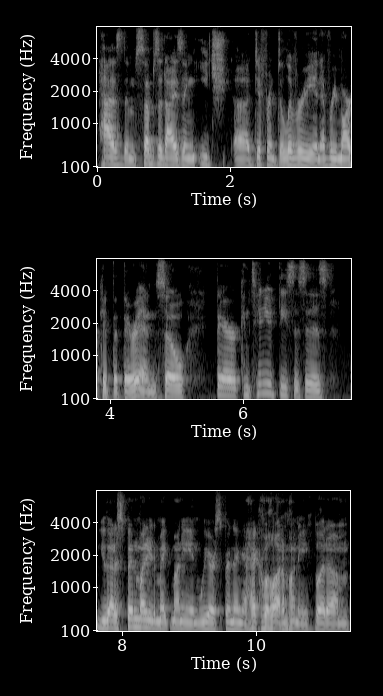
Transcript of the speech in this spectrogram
has them subsidizing each uh, different delivery in every market that they're in so their continued thesis is you got to spend money to make money and we are spending a heck of a lot of money but um,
